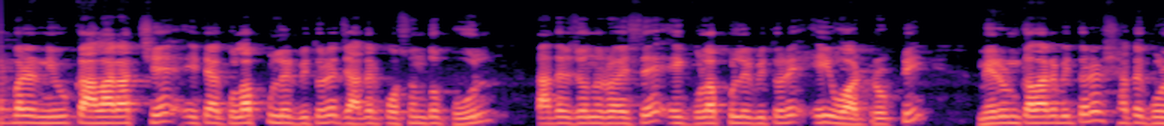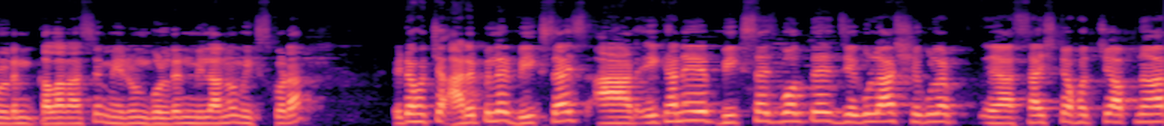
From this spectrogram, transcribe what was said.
একবারে নিউ কালার আছে। এটা গোলাপ ফুলের ভিতরে, যাদের পছন্দ ফুল, তাদের জন্য রয়েছে এই গোলাপ ফুলের ভিতরে এই ওয়ার্ড্রোপটি মেরুন কালারের ভিতরে, সাথে গোল্ডেন কালার আছে মেরুন গোল্ডেন মিলানো মিক্স করা। এটা হচ্ছে আরএফএল এর বিগ সাইজ আর এখানে বিগ সাইজ বলতে যেগুলা, সেগুলার সাইজটা হচ্ছে আপনার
